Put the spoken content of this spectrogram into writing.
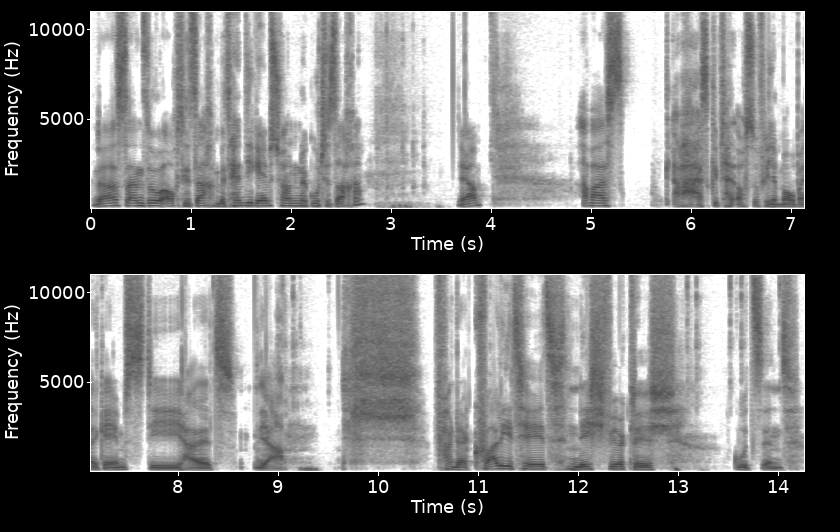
Da ist dann so auch die Sache mit Handygames schon eine gute Sache. Ja. Aber es, aber es gibt halt auch so viele Mobile Games, die halt, ja, von der Qualität nicht wirklich gut sind.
